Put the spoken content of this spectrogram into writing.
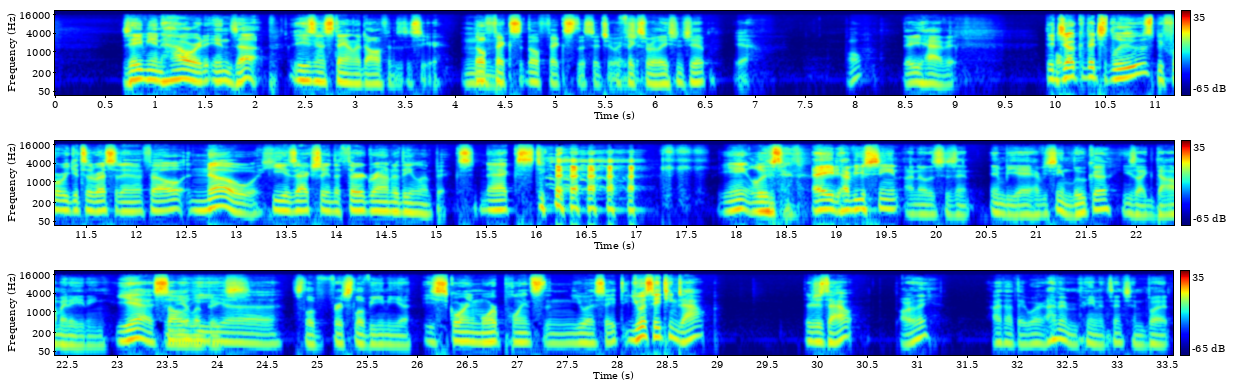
Xavier Howard ends up? He's gonna stay on the Dolphins this year. They'll fix. They'll fix the situation. Fix a relationship. Yeah. Well, there you have it. Did Djokovic lose before we get to the rest of the NFL? No, he is actually in the third round of the Olympics. Next. he ain't losing. Hey, have you seen? I know this isn't NBA. Have you seen Luka? He's like dominating Yeah, I saw he Olympics. uh, Slo- for Slovenia. he's scoring more points than USA. T- USA team's out. They're just out. Are they? I thought they were. I haven't been paying attention, but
